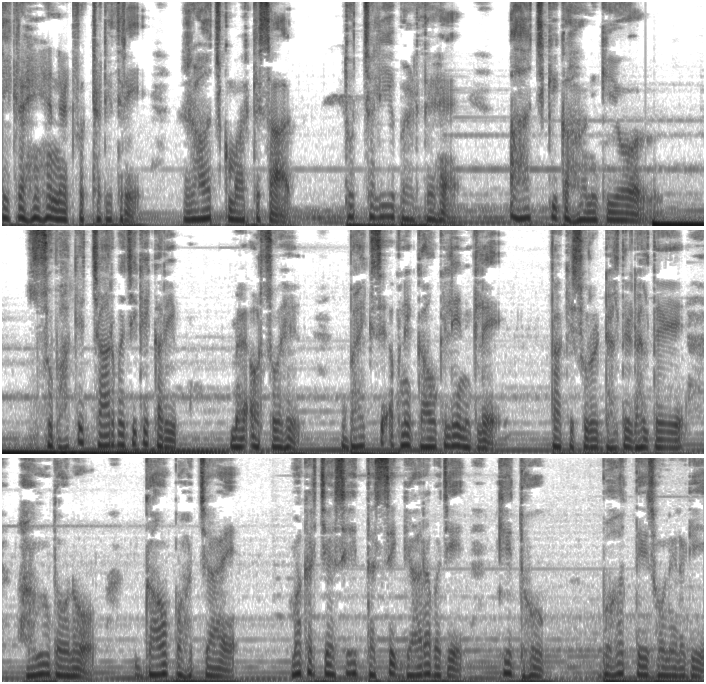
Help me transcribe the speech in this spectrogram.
देख रहे हैं नेटवर्क थर्टी थ्री राजकुमार के साथ तो चलिए बढ़ते हैं आज की कहानी की ओर सुबह के चार बजे के करीब मैं और सोहेल बाइक से अपने गाँव के लिए निकले, ताकि सूरज ढलते ढलते हम दोनों गाँव पहुँच जाएँ। मगर जैसे ही दस से ग्यारह बजे की धूप बहुत तेज होने लगी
